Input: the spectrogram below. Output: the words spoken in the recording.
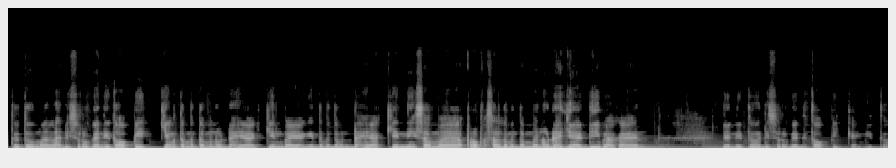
itu tuh malah disuruh ganti topik yang teman-teman udah yakin. Bayangin teman-teman udah yakin nih sama proposal teman-teman udah jadi bahkan. Dan itu disuruh ganti topik kayak gitu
